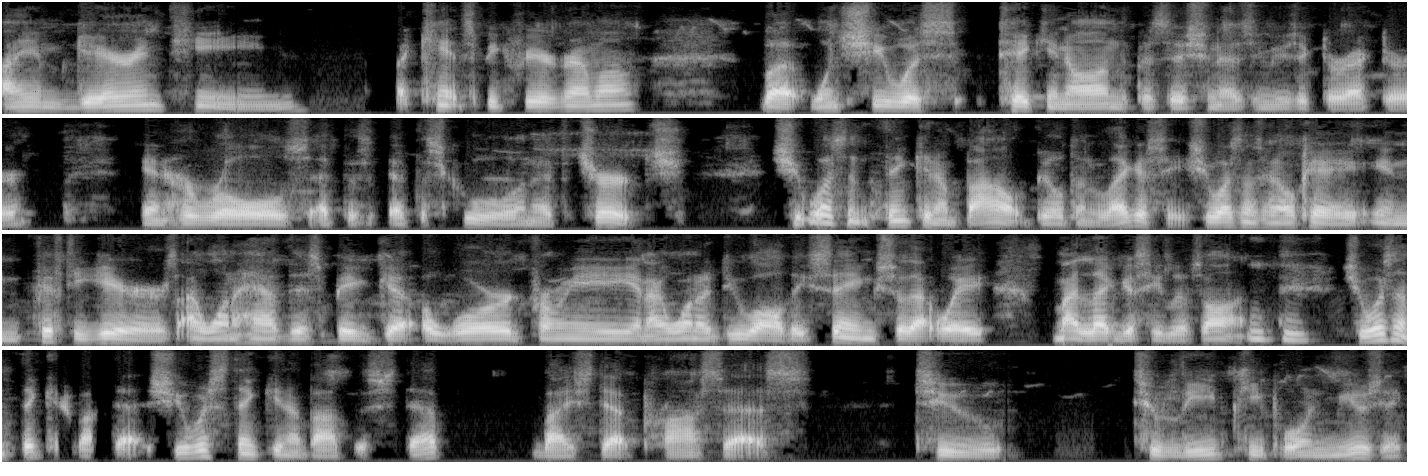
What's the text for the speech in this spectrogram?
I am guaranteeing. I can't speak for your grandma, but when she was taking on the position as a music director and her roles at the at the school and at the church, she wasn't thinking about building a legacy. She wasn't saying, okay, in 50 years, I want to have this big uh, award for me and I want to do all these things so that way my legacy lives on. Mm-hmm. She wasn't thinking about that. She was thinking about the step by step process to to lead people in music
